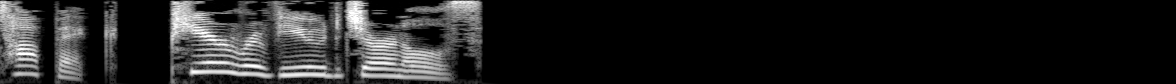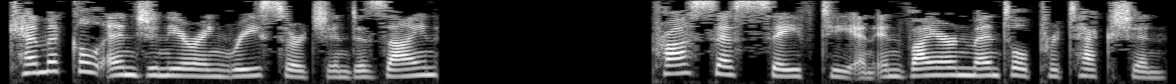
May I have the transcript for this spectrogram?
Topic: Peer-reviewed journals. Chemical Engineering Research and Design Process Safety and Environmental Protection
